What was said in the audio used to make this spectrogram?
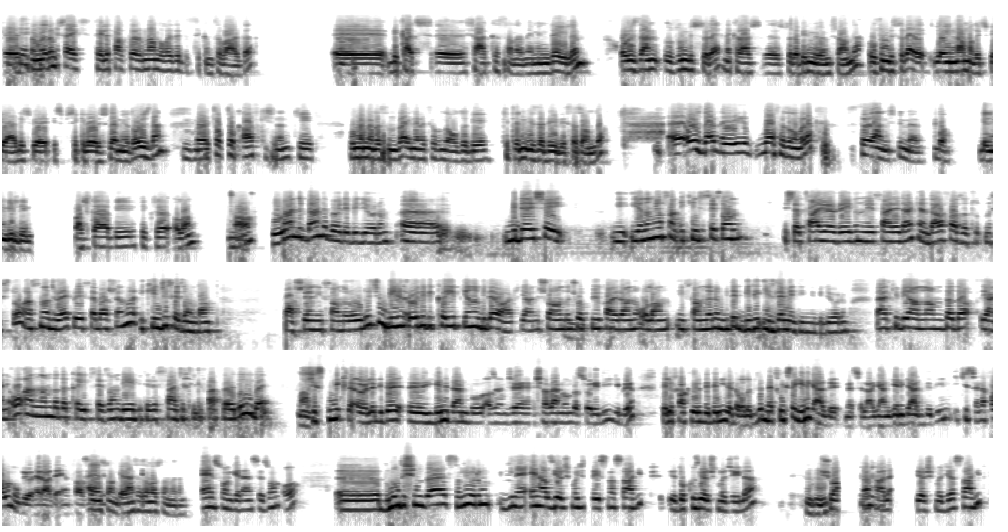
Ee, sanırım şey telif haklarından dolayı da bir sıkıntı vardı. Ee, birkaç e, şarkı sanırım emin değilim. O yüzden uzun bir süre ne kadar e, süre bilmiyorum şu anda. Uzun bir süre yayınlanmadı hiçbir yerde hiçbir hiçbir şekilde erişilemiyordu. O yüzden E, çok çok az kişinin ki bunların arasında Inevitable'ın olduğu bir kitlenin izlediği bir sezondu. E, o yüzden e, Love sezon olarak söylenmiş bilmiyorum. Bu benim bildiğim. Başka bir fikri olan? Tamam. Ben de ben de böyle biliyorum. Ee, bir de şey yanılmıyorsam ikinci sezon işte Tyra Raven vesaire derken daha fazla tutmuştu. Aslında Drag Race'e başlayanlar ikinci sezondan başlayan insanlar olduğu için birinin öyle bir kayıp yanı bile var. Yani şu anda hmm. çok büyük hayranı olan insanların bir de biri izlemediğini biliyorum. Belki bir anlamda da yani o anlamda da kayıp sezon diyebiliriz. Sadece telif hakları değil de. Kesinlikle öyle. Bir de e, yeniden bu az önce Şaverno'nun da söylediği gibi telif hakları nedeniyle de olabilir. Netflix'e yeni geldi mesela. Yani yeni geldi dediğim iki sene falan oluyor herhalde en fazla. En son gelen sezon o sanırım. En son gelen sezon o. Ee, bunun dışında sanıyorum yine en az yarışmacı sayısına sahip 9 yarışmacıyla hı hı. şu an hala yarışmacıya sahip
